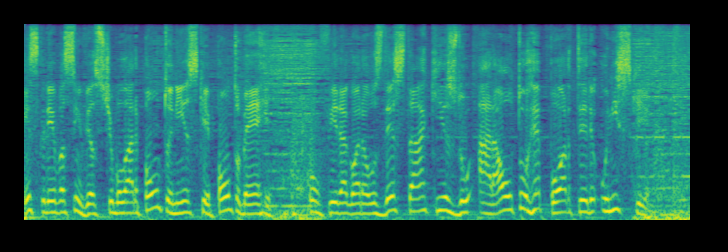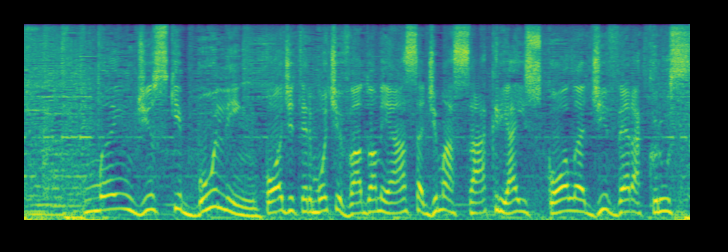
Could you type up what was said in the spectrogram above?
Inscreva-se em vestibular.unisque.br. Confira agora os destaques do Arauto Repórter Unisque. Diz que bullying pode ter motivado ameaça de massacre à escola de Veracruz.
